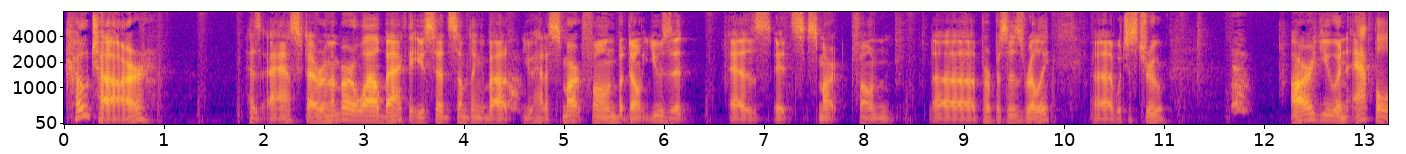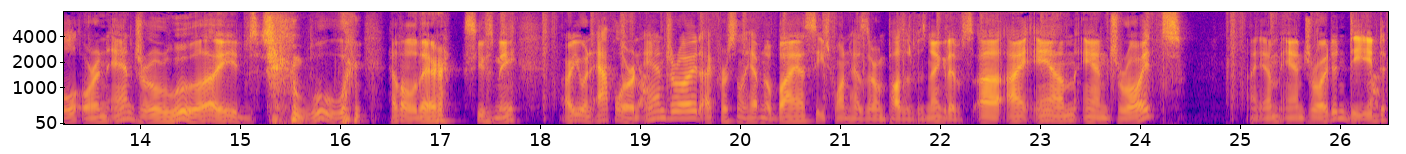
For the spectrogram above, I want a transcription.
Kotar has asked I remember a while back that you said something about you had a smartphone but don't use it as its smartphone uh, purposes, really, uh, which is true. Are you an Apple or an Android? Ooh, hello there. Excuse me. Are you an Apple or an Android? I personally have no bias. Each one has their own positives and negatives. Uh, I am Android. I am Android indeed.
